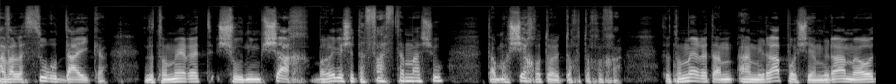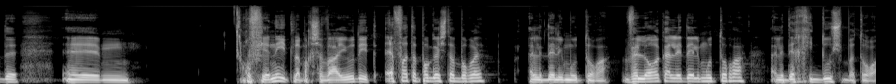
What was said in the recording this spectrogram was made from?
אבל אסור דייקה, זאת אומרת שהוא נמשך, ברגע שתפסת משהו, אתה מושך אותו לתוך תוכך. זאת אומרת, האמירה פה שהיא אמירה מאוד אה, אה, אופיינית למחשבה היהודית, איפה אתה פוגש את הבורא? על ידי לימוד תורה, ולא רק על ידי לימוד תורה, על ידי חידוש בתורה.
